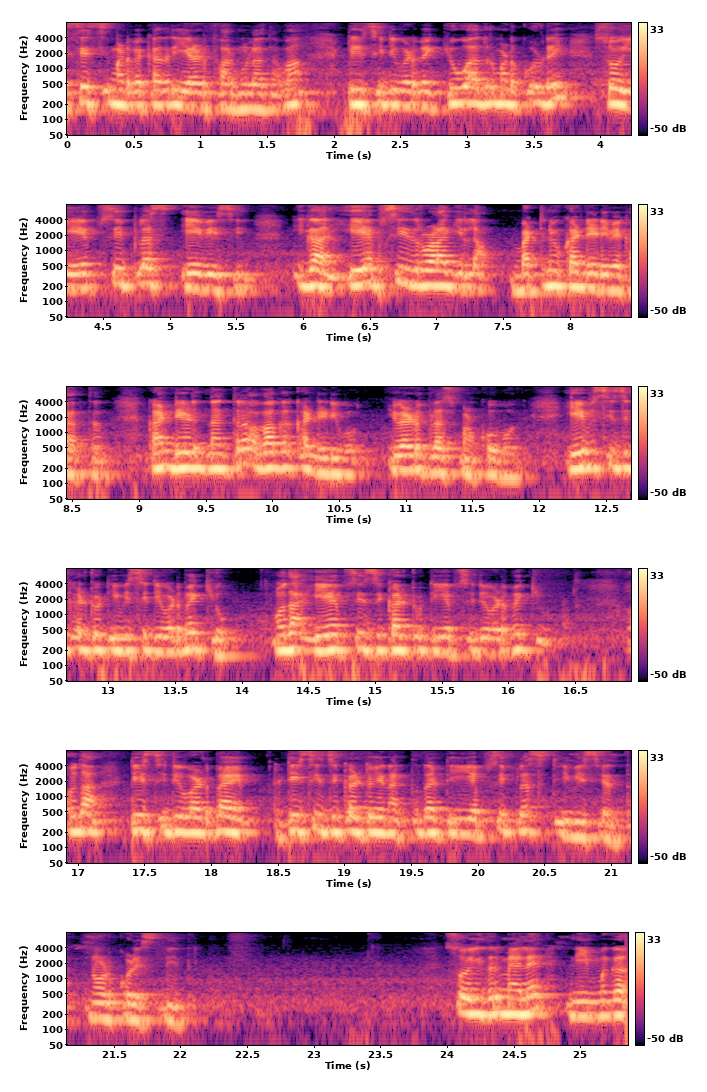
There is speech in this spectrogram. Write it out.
ಎಸ್ ಎಸ್ ಸಿ ಮಾಡಬೇಕಾದ್ರೆ ಎರಡು ಫಾರ್ಮುಲಾ ಅದಾವ. T C divide by Q ಆದರೂ ಮಾಡ್ಕೊಳ್ರಿ. So A F C plus A V C ಈಗ ಎ ಎಫ್ ಸಿ ಇದ್ರೊಳಗಿಲ್ಲ ಬಟ್ ನೀವು ಕಂಡು ಹಿಡಿಬೇಕಾಗ್ತದೆ ಕಂಡು ಹಿಡಿದ ನಂತರ ಅವಾಗ ಕಂಡು ಹಿಡಿಬೋದು ಇವೆರಡು ಪ್ಲಸ್ ಮಾಡ್ಕೋಬೋದು A V C equal to T V C divide by Q ಹೌದಾ? A F C equal to T F C divide by Q ಹೌದಾ? T C divide by T C equal to ಏನಾಗ್ತದೆ? T F C plus T V C ಅಂತ. ನೋಡ್ಕೊಳ್ಳಿ ಸ್ನೇಹಿತರೆ. ಸೊ ಇದ್ರ ಮೇಲೆ ನಿಮ್ಗೆ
